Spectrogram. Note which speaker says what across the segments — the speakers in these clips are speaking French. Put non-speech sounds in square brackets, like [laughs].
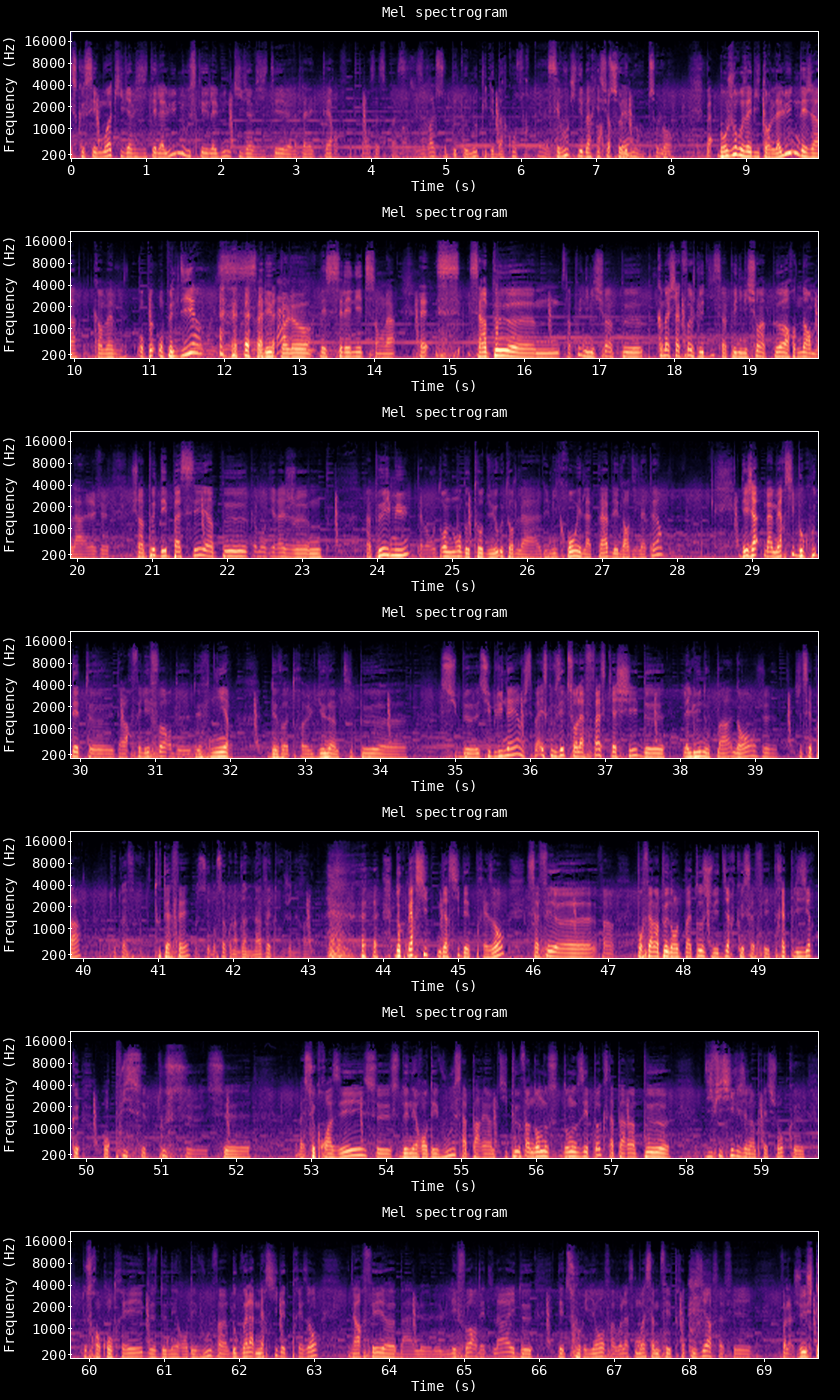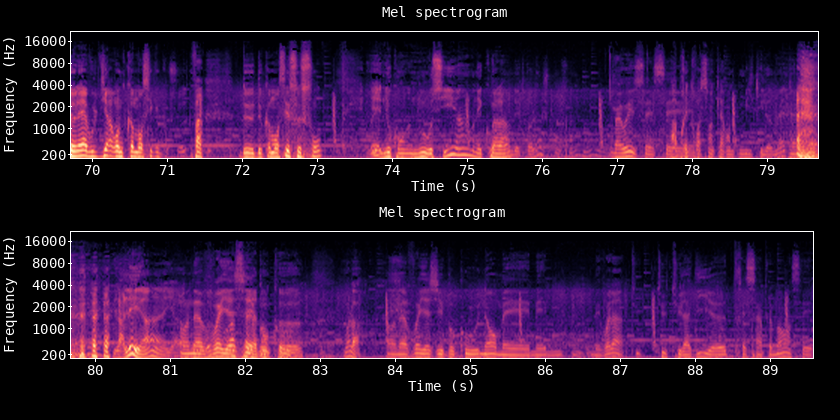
Speaker 1: est-ce que c'est moi qui viens visiter la Lune ou est-ce que c'est la Lune qui vient visiter la planète Terre en fait? Comment ça se passe?
Speaker 2: En général, c'est plutôt nous qui débarquons sur Terre.
Speaker 1: C'est vous qui débarquez sur Terre?
Speaker 2: Absolument, absolument.
Speaker 1: Bon. Bah, bonjour aux habitants de la Lune déjà, quand même. On peut, on peut le dire
Speaker 3: Salut Polo, les Sélénites sont là.
Speaker 1: Eh, C'est un peu, euh, c'est un peu une émission un peu, comme à chaque fois je le dis, c'est un peu une émission un peu hors norme là. Je, je suis un peu dépassé, un peu, comment dirais-je, euh, un peu ému d'avoir autant de monde autour du, autour de la, du micro et de la table et de l'ordinateur. Déjà, bah, merci beaucoup d'être, euh, d'avoir fait l'effort de, de venir de votre lieu un petit peu euh, sub, sublunaire. Je sais pas. Est-ce que vous êtes sur la face cachée de la Lune ou pas? Non, je, ne sais pas.
Speaker 2: Tout à fait.
Speaker 1: Tout à fait.
Speaker 2: C'est pour ça qu'on a besoin de navettes en général. [laughs]
Speaker 1: Donc merci, merci d'être présent. Ça fait, euh, pour faire un peu dans le pathos, je vais dire que ça fait très plaisir que on puisse tous se, se, bah, se croiser, se, se donner rendez-vous. Ça paraît un petit peu, enfin, dans nos, dans nos époques, ça paraît un peu euh, difficile, j'ai l'impression, que de se rencontrer, de se donner rendez-vous. Enfin, donc voilà, merci d'être présent, d'avoir fait euh, bah, le- le- l'effort d'être là et de d'être souriant. Enfin voilà, moi ça me fait très plaisir. Ça fait, voilà, je, je tenais à vous le dire avant de commencer quelque chose, enfin, de, de commencer ce son.
Speaker 2: Et nous, nous aussi, hein, on est contents
Speaker 1: Voilà.
Speaker 2: d'être là, je pense. hein.
Speaker 3: Bah oui, c'est. c'est-
Speaker 2: Après 340 000 km, l'aller, hein, il y a
Speaker 3: On a voyagé
Speaker 2: donc euh, voilà.
Speaker 3: On a voyagé beaucoup, non, mais, mais, mais voilà, tu, tu, tu l'as dit euh, très simplement, c'est,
